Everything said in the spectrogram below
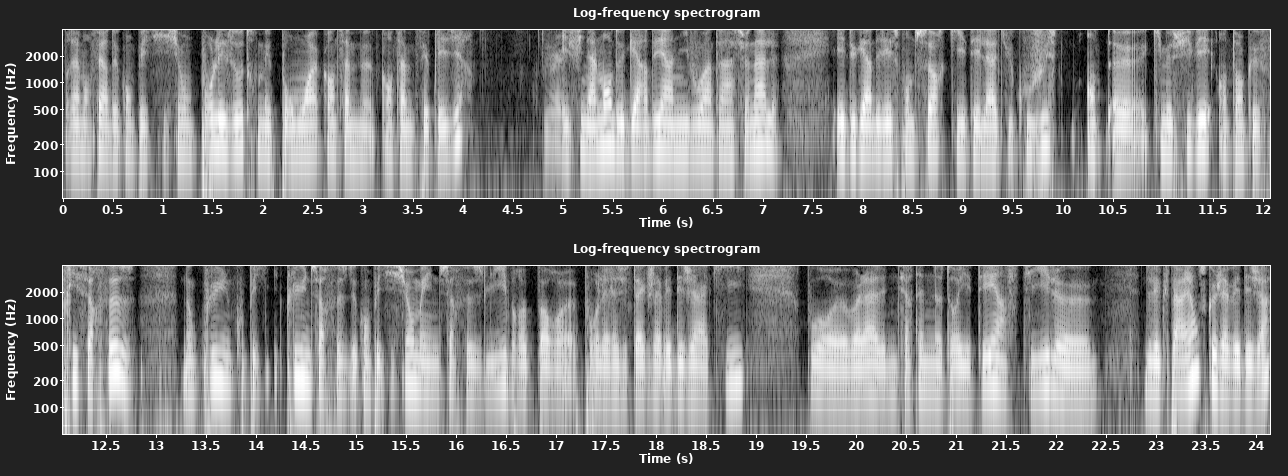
vraiment faire de compétition pour les autres, mais pour moi quand ça me quand ça me fait plaisir et finalement de garder un niveau international et de garder les sponsors qui étaient là du coup juste euh, qui me suivaient en tant que free surfeuse. Donc plus une plus une surfeuse de compétition mais une surfeuse libre pour euh, pour les résultats que j'avais déjà acquis pour euh, voilà une certaine notoriété un style de l'expérience que j'avais déjà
